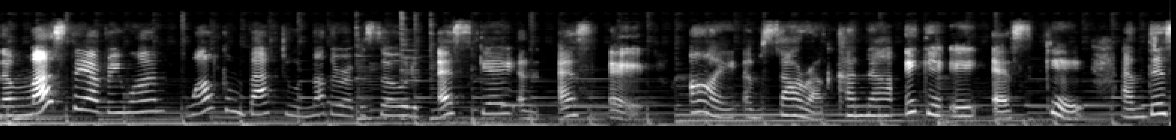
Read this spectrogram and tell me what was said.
Namaste, everyone. Welcome back to another episode of SK and SA. I am Sarah Khanna, aka SK, and this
